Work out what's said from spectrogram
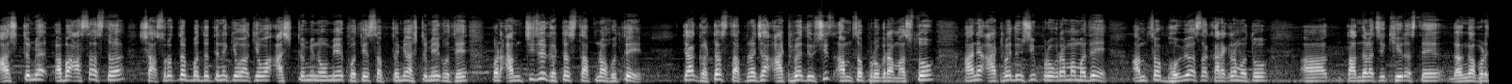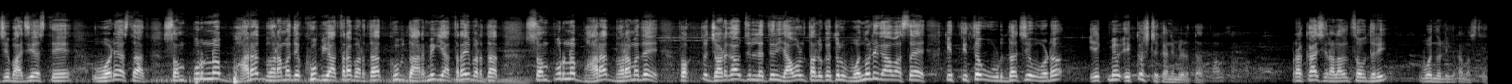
अष्टमी बाबा असं असतं शास्त्रोक्त पद्धतीने किंवा किंवा अष्टमी नवमी एक होते सप्तमी अष्टमी एक होते पण आमची जी घटस्थापना होते त्या घटस्थापनेच्या आठव्या दिवशीच आमचा प्रोग्राम असतो आणि आठव्या दिवशी प्रोग्रामामध्ये आमचा भव्य असा कार्यक्रम होतो. तांदळाची खीर असते गंगाफळाची भाजी असते वडे असतात. संपूर्ण भारतभरामध्ये खूप यात्रा भरतात खूप धार्मिक यात्राही भरतात. संपूर्ण भारतभरामध्ये फक्त जळगाव जिल्ह्यातील यावल तालुक्यातील वनोली गाव असं आहे की तिथं उडदाचे वडं एकमेव एकच ठिकाणी मिळतात. प्रकाश रालाल चौधरी वनोली ग्रामस्थ.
